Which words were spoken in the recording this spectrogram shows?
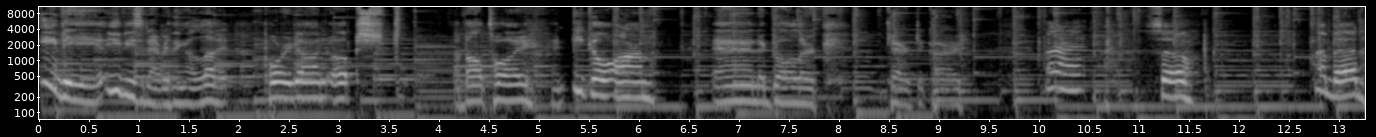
Eevee. Eevee's and everything. I love it. Porygon, oops, a Baltoy, an Eco Arm, and a Golurk character card. Alright, so, not bad.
